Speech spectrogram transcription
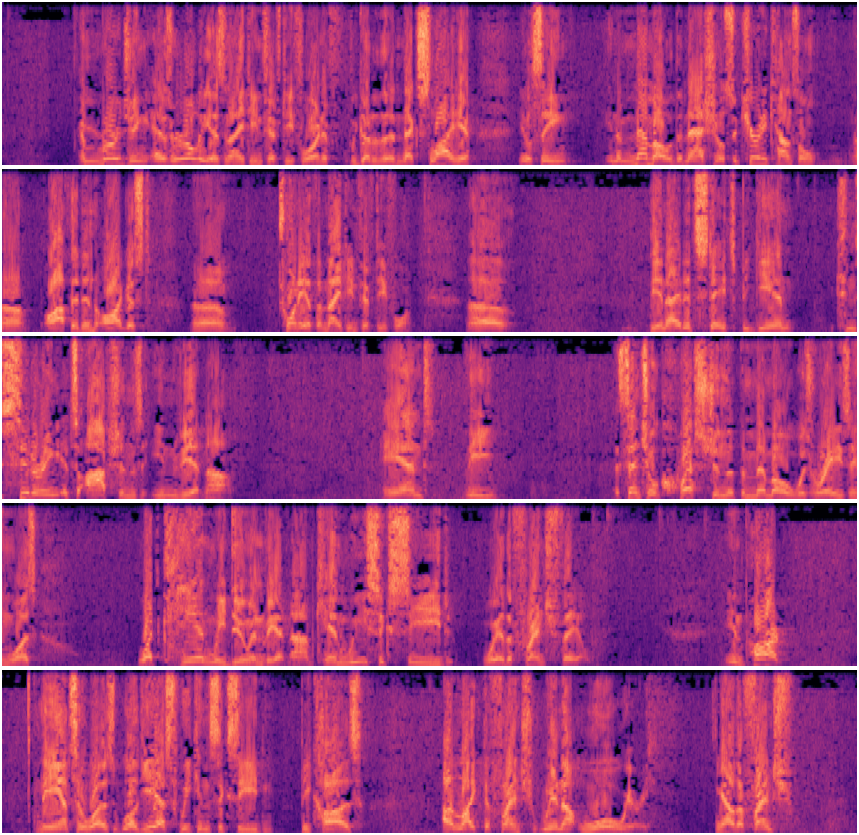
emerging as early as 1954, and if we go to the next slide here, you'll see in a memo the National Security Council uh, authored in August uh, 20th of 1954. Uh, the United States began considering its options in Vietnam. And the essential question that the memo was raising was what can we do in Vietnam? Can we succeed where the French failed? In part, the answer was well, yes, we can succeed because, unlike the French, we're not war weary. Know, the French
